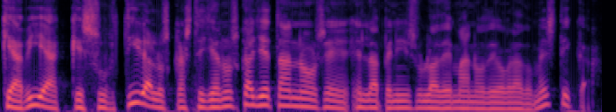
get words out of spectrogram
que había que surtir a los castellanos cayetanos en, en la península de mano de obra doméstica.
